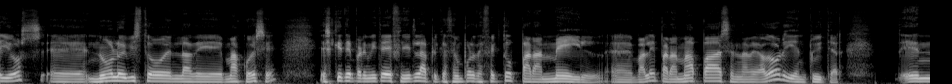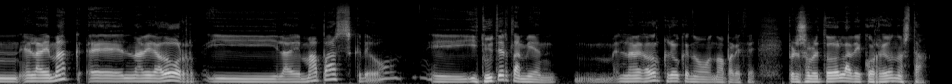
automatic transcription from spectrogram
iOS, no lo he visto en la de macOS, es que te permite definir la aplicación por defecto para mail, ¿vale? Para mapas en navegador y en Twitter. En, la de Mac, el navegador y la de mapas, creo, y, Twitter también. El navegador creo que no, no, aparece. Pero sobre todo la de correo no está.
